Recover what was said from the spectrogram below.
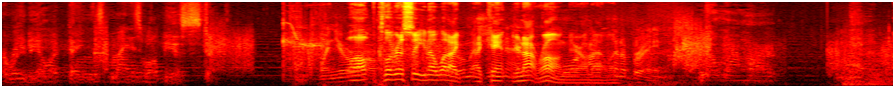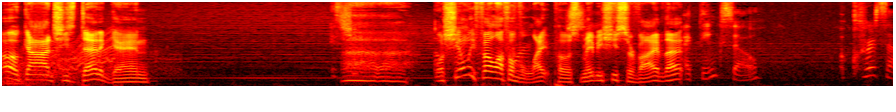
a radio at things. Might as well be a stick. When you're Well, Clarissa, you know what? I, I can't. You're not wrong there on that heart than one. Oh, God, she's dead again. Is she, Well, she only fell off of a light post. Maybe she- she survived that? I think so. Oh, Clarissa,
